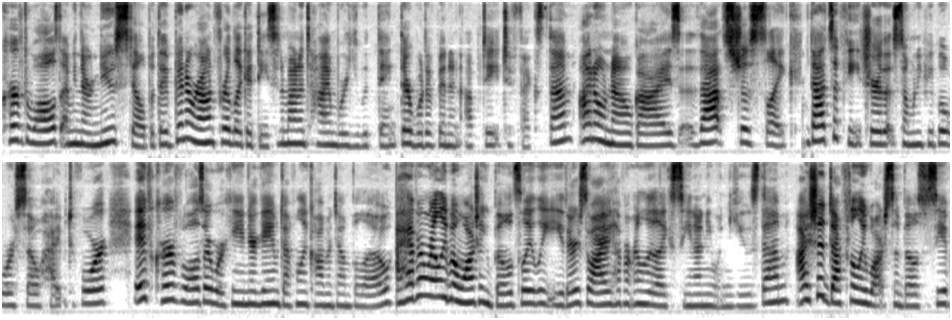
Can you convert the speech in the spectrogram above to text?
curved walls, I mean, they're new still, but they've been around for like a decent amount of time where you would think there would have been an update to fix them. I don't know, guys. That's just like, that's a feature that so many people were so hyped for. If curved walls are working in your game, definitely comment down below. I haven't really been watching builds lately either, so I haven't really like seen anyone use them. I should definitely watch some builds to see if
